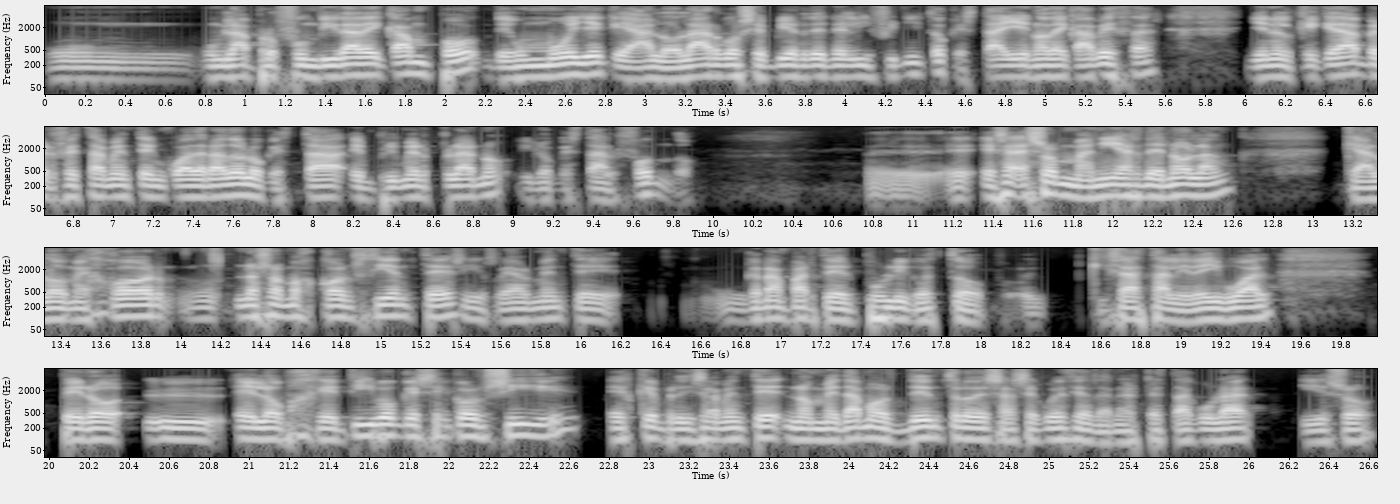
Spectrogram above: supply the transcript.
un, la profundidad de campo de un muelle que a lo largo se pierde en el infinito, que está lleno de cabezas y en el que queda perfectamente encuadrado lo que está en primer plano y lo que está al fondo. Eh, esas son manías de Nolan que a lo mejor no somos conscientes y realmente gran parte del público esto quizás hasta le dé igual, pero el objetivo que se consigue es que precisamente nos metamos dentro de esa secuencia tan espectacular y eso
